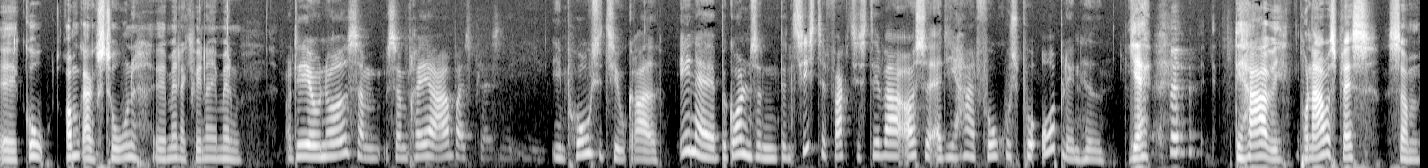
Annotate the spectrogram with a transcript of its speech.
øh, god omgangstone øh, mænd og kvinder imellem. Og det er jo noget, som, som præger arbejdspladsen i, en positiv grad. En af begrundelserne, den sidste faktisk, det var også, at I har et fokus på ordblindhed. Ja, det har vi. På en arbejdsplads som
